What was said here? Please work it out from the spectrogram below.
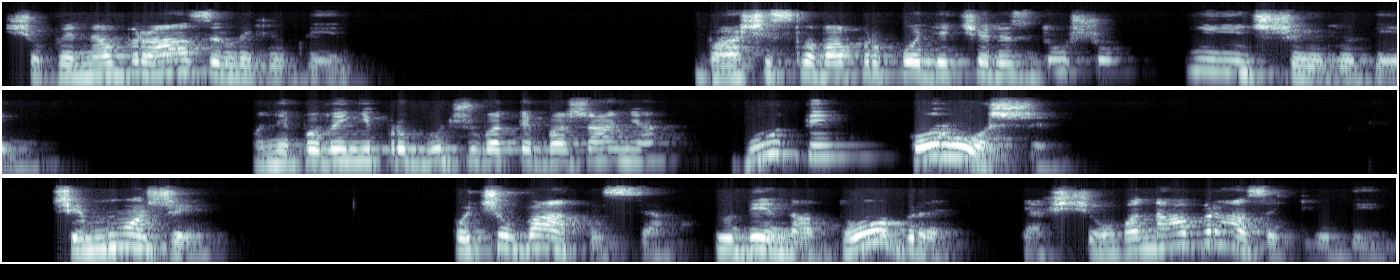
щоб ви не образили людину. Ваші слова проходять через душу іншої людини. Вони повинні пробуджувати бажання бути хорошим. Чи може почуватися людина добре, якщо вона образить людину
